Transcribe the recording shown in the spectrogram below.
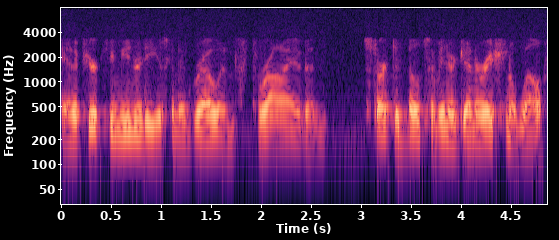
And if your community is going to grow and thrive and start to build some intergenerational wealth,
